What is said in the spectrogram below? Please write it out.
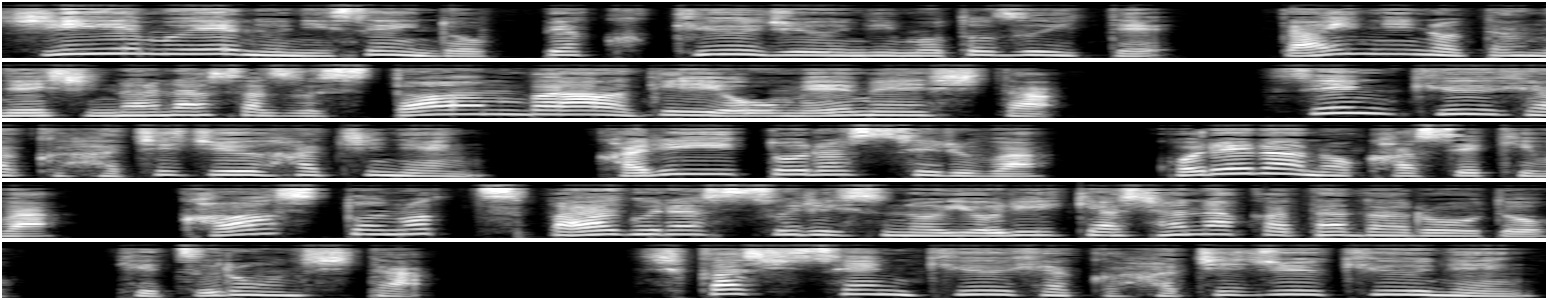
CMN2690 に基づいて第二の種シナナサズスターンバーギーを命名した。1988年、カリート・ラッセルはこれらの化石はカーストノッツ・パーグラススリスのより華奢な方だろうと結論した。しかし1989年、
